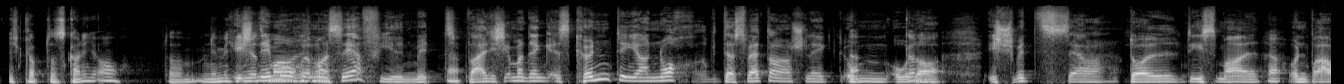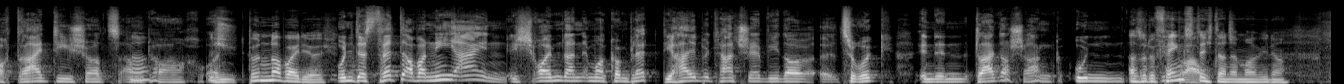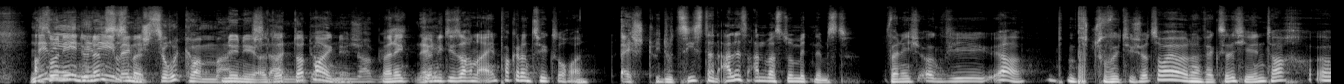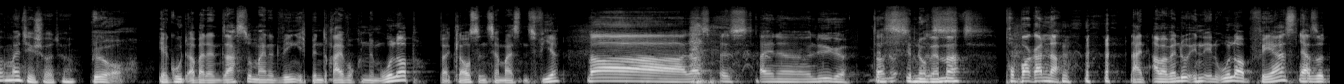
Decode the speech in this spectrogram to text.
Ich glaube, das kann ich auch. Da nehme ich Ich nehme auch immer raus. sehr viel mit, weil ich immer denke, es könnte ja noch, das Wetter schlägt um oder genau. ich schwitze sehr doll diesmal Ja. und brauche drei T-Shirts am Tag. Ich Und, bin da bei dir. Ich, und das tritt aber nie ein. Ich räume dann immer komplett die halbe Tasche wieder äh, zurück in den Kleiderschrank. Un also du fängst dich dann immer wieder. Ach Nee, so, nee, nee, du nee, nimmst nee, es wenn mit. ich zurückkomme. Nee, nee, also das, das mache ich nicht. hab Wenn ich, nee, wenn ich die Sachen einpacke, dann zieh ich's auch an. echt. Wie du ziehst dann alles an, was du mitnimmst. Wenn ich irgendwie, ja, zu viel T-Shirts habe, dann wechsle ich jeden Tag äh, mein T-Shirt. Ja. Ja. Ja gut, aber dann sagst du meinetwegen, ich bin drei Wochen im Urlaub. Bei Klaus sind es ja meistens vier. Ah, das ist eine Lüge. Das Im November? Ist Propaganda. Nein, aber wenn du in den Urlaub fährst, Ja. also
